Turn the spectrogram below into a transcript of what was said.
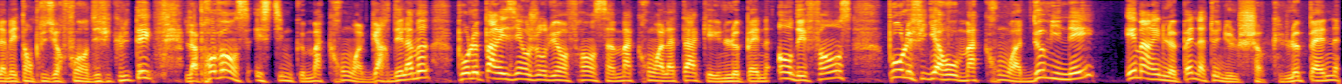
la mettant plusieurs fois en difficulté. La Provence estime que Macron a gardé la main. Pour le Parisien aujourd'hui en France, un Macron à l'attaque et une Le Pen en défense. Pour le Figaro, Macron a dominé et Marine Le Pen a tenu le choc. Le Pen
